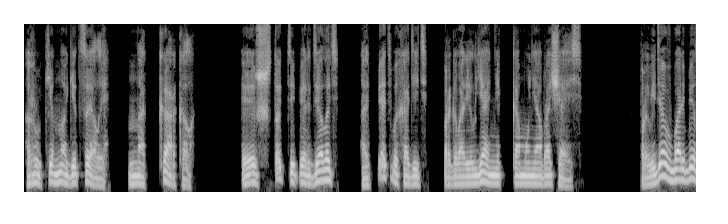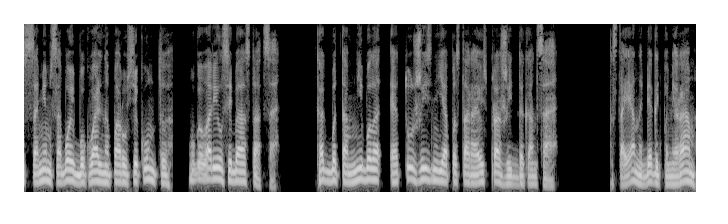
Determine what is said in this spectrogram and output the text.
Руки-ноги целы. Накаркал. «И что теперь делать? Опять выходить?» — проговорил я, ни к кому не обращаясь. Проведя в борьбе с самим собой буквально пару секунд, уговорил себя остаться. Как бы там ни было, эту жизнь я постараюсь прожить до конца. Постоянно бегать по мирам,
